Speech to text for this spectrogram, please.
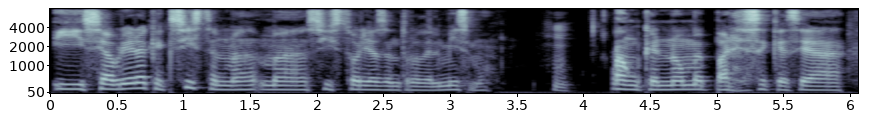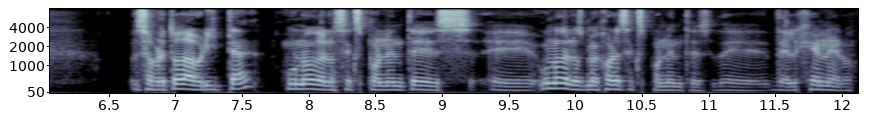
y se abriera que existen más, historias dentro del mismo. Hmm. Aunque no me parece que sea, sobre todo ahorita, uno de los exponentes, eh, uno de los mejores exponentes de- del género.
